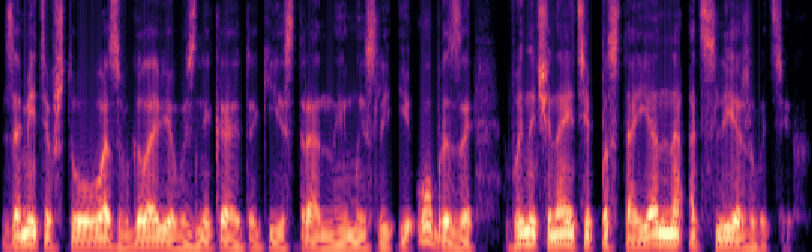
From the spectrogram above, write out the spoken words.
Заметив, что у вас в голове возникают такие странные мысли и образы, вы начинаете постоянно отслеживать их.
